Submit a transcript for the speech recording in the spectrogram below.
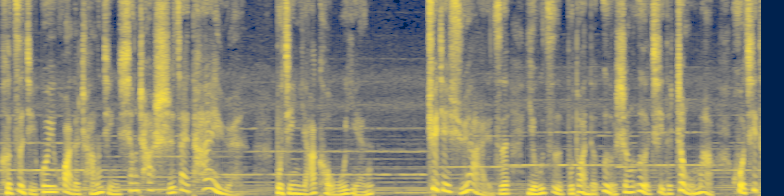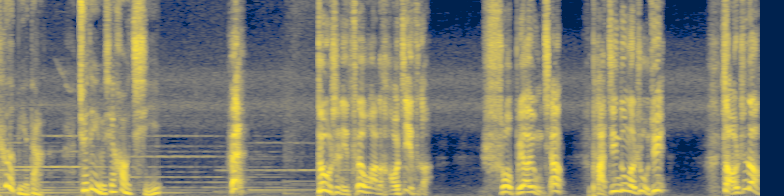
和自己规划的场景相差实在太远，不禁哑口无言。却见徐矮子犹自不断的恶声恶气的咒骂，火气特别大，觉得有些好奇。哼都是你策划的好计策，说不要用枪，怕惊动了驻军。早知道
